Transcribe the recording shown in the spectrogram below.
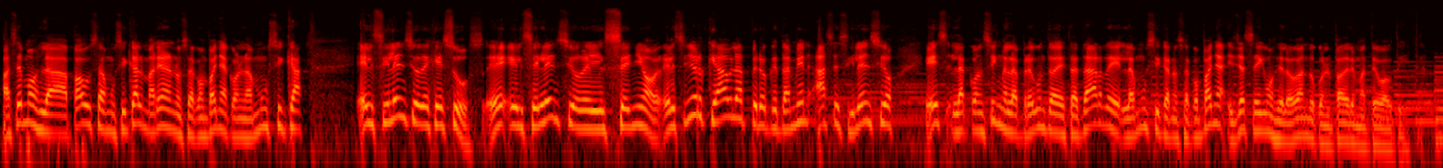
Hacemos la pausa musical. Mariana nos acompaña con la música. El silencio de Jesús, ¿eh? el silencio del Señor. El Señor que habla, pero que también hace silencio, es la consigna, la pregunta de esta tarde. La música nos acompaña y ya seguimos dialogando con el Padre Mateo Bautista.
